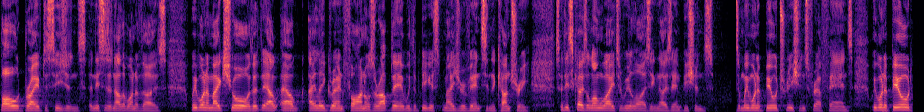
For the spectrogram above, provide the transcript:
bold, brave decisions, and this is another one of those. We want to make sure that our, our A-League Grand Finals are up there with the biggest major events in the country. So this goes a long way to realising those ambitions. And we want to build traditions for our fans. We want to build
